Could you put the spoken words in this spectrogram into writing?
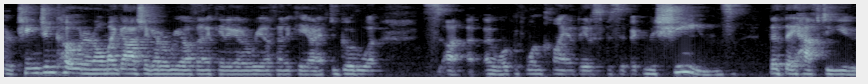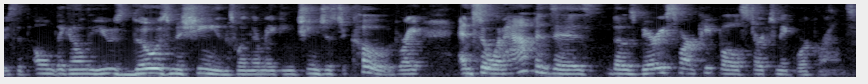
they're changing code and oh my gosh, I got to re-authenticate, I got to re-authenticate, I have to go to a. I work with one client; they have specific machines that they have to use that only, they can only use those machines when they're making changes to code, right? And so what happens is those very smart people start to make workarounds,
